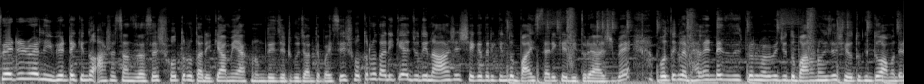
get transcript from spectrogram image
ফেডারেল ইভেন্টে কিন্তু আসার চান্স আছে। সতেরো তারিখে আমি এখন অব্দি যেটুকু জানতে পাইছি, সতেরো তারিখে যদি না আসে, সেক্ষেত্রে কিন্তু বাইশ তারিখের ভিতরে আসবে। বলতে গেলে ভ্যালেন্টাইন্স স্পেশাল ভাবে যদি বানানো হয়েছে, সেহেতু কিন্তু আমাদের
